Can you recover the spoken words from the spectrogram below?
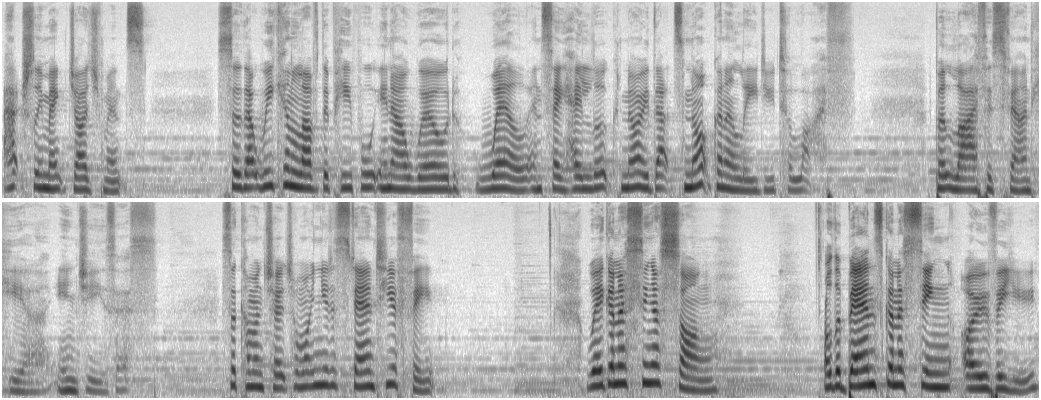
actually make judgments so that we can love the people in our world well and say, hey, look, no, that's not going to lead you to life. But life is found here in Jesus. So come on, church, I want you to stand to your feet. We're going to sing a song, or the band's going to sing over you.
